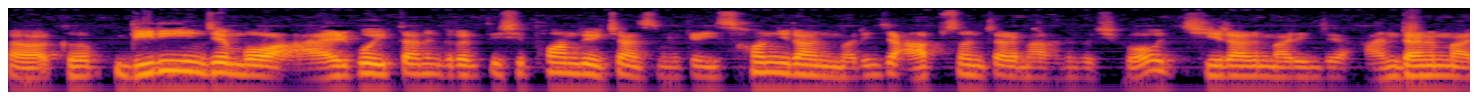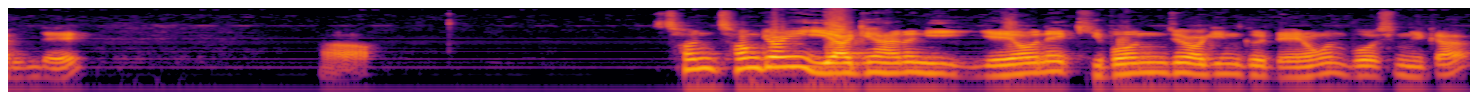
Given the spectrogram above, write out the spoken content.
어, 그 미리 이제 뭐 알고 있다는 그런 뜻이 포함되어 있지 않습니까? 이 선이라는 말이 이제 앞선자를 말하는 것이고 지라는 말이 이제 안다는 말인데 어, 선, 성경이 이야기하는 이 예언의 기본적인 그 내용은 무엇입니까?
